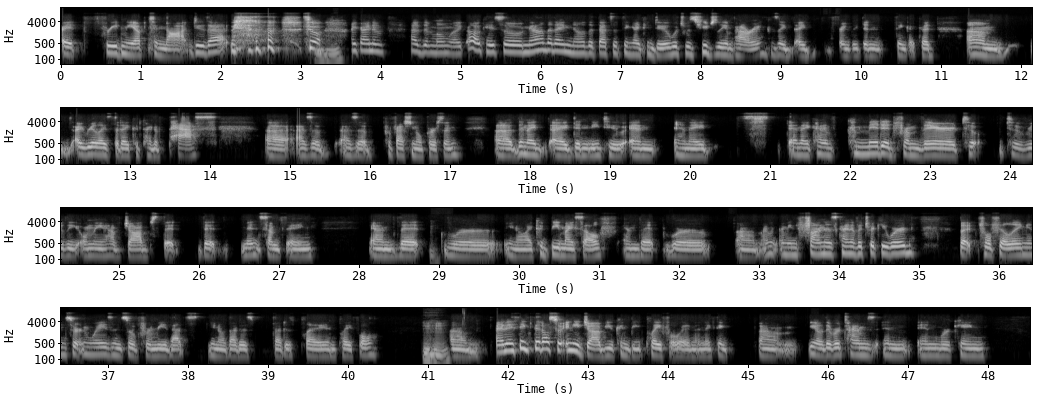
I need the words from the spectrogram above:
it freed me up to not do that. so mm-hmm. I kind of had the moment like, oh, okay, so now that I know that that's a thing I can do, which was hugely empowering because I, I frankly didn't think I could. Um, I realized that I could kind of pass uh, as a as a professional person. Uh, then I I didn't need to, and and I and I kind of committed from there to to really only have jobs that that meant something and that hmm. were you know I could be myself and that were um, I, I, mean fun is kind of a tricky word but fulfilling in certain ways and so for me that's you know that is that is play and playful mm-hmm. um, and I think that also any job you can be playful in and I think um, you know there were times in in working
